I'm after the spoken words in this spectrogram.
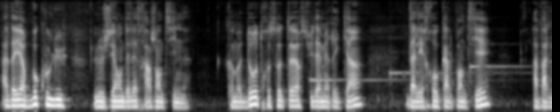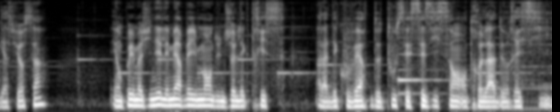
a d'ailleurs beaucoup lu le géant des lettres argentines, comme d'autres auteurs sud-américains, d'Alejo Carpentier à Vargas Llosa, et on peut imaginer l'émerveillement d'une jeune lectrice à la découverte de tous ces saisissants entrelacs de récits,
